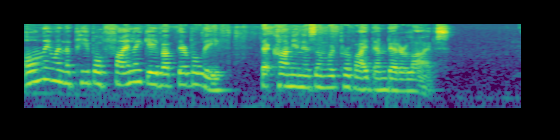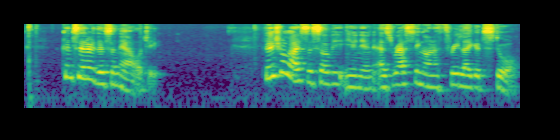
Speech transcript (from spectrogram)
only when the people finally gave up their belief that communism would provide them better lives. Consider this analogy. Visualize the Soviet Union as resting on a three legged stool,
